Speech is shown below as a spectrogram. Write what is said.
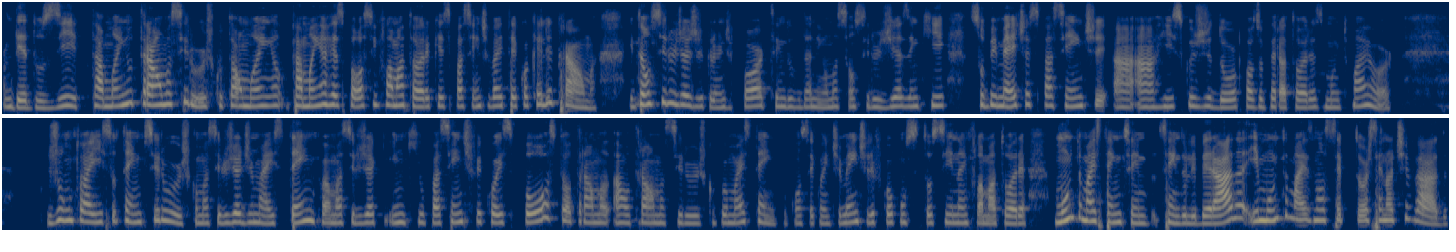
deduzir tamanho trauma cirúrgico, tamanho, tamanha resposta inflamatória que esse paciente vai ter com aquele trauma. Então, cirurgias de grande porte, sem dúvida nenhuma, são cirurgias em que submete esse paciente a, a riscos de dor pós-operatórias muito maior. Junto a isso, tempo cirúrgico. Uma cirurgia de mais tempo é uma cirurgia em que o paciente ficou exposto ao trauma, ao trauma cirúrgico por mais tempo. Consequentemente, ele ficou com citocina inflamatória muito mais tempo sendo liberada e muito mais noceptor sendo ativado.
